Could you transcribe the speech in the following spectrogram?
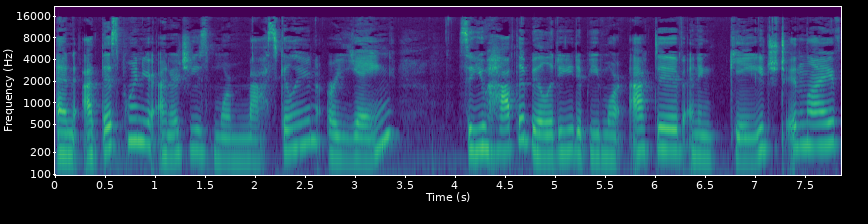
And at this point, your energy is more masculine or yang, so you have the ability to be more active and engaged in life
